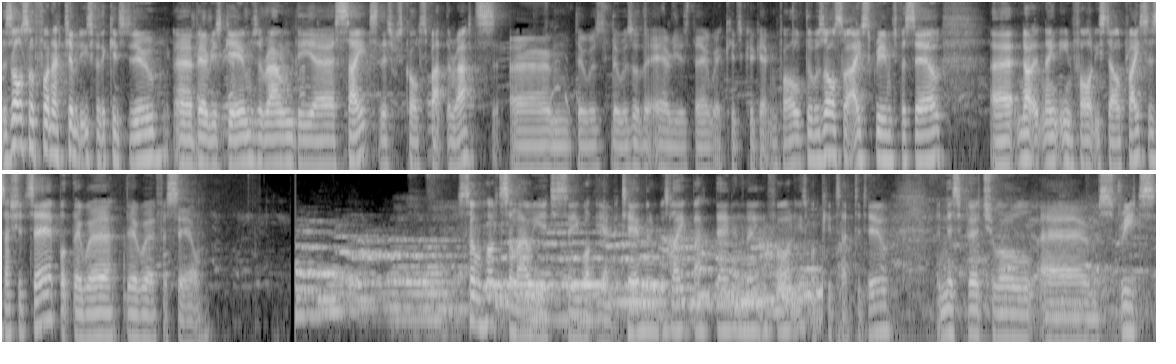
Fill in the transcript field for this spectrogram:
There's also fun activities for the kids to do, uh, various games around the uh, site. This was called Splat the Rats. Um, there was there was other areas there where kids could get involved. There was also ice creams for sale, uh, not at 1940 style prices, I should say, but they were they were for sale. Some huts allow you to see what the entertainment was like back then in the 1940s, what kids had to do and this virtual um, street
